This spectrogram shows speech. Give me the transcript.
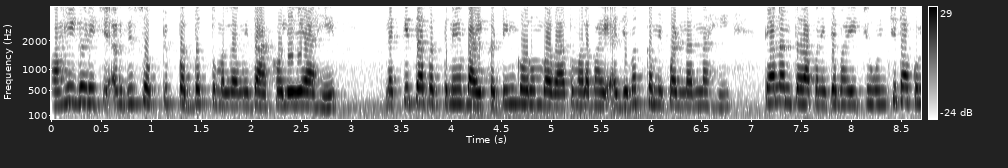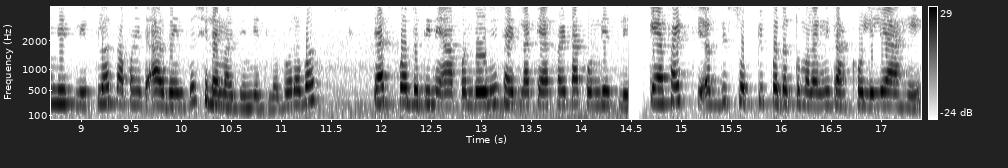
बाही घडीची अगदी सोपी पद्धत तुम्हाला मी दाखवलेली आहे. नक्की त्या पद्धतीने बाई कटिंग करून बघा. तुम्हाला बाई अजिबात कमी पडणार नाही. त्यानंतर आपण इथे बाईची उंची टाकून घेतली. प्लस आपण इथे अर्धा इंच शिलाई मार्जिन घेतलं. बरोबर? त्याच पद्धतीने आपण दोन्ही साईडला कॅफाईट टाकून घेतली. कॅफाईटची अगदी सोपी पद्धत तुम्हाला मी दाखवलेली आहे.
